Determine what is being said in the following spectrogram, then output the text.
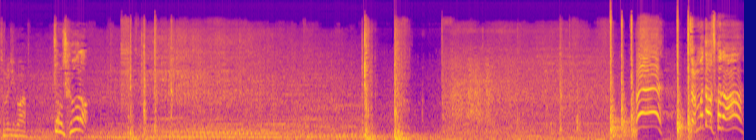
什么情况？撞车了！哎，怎么倒车的啊？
